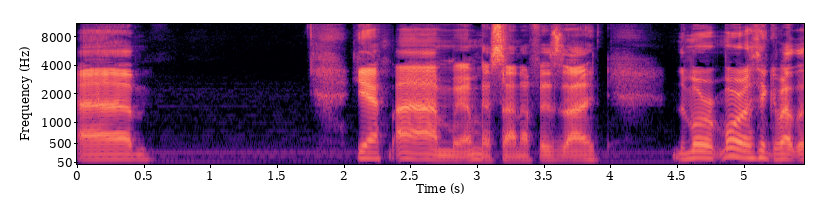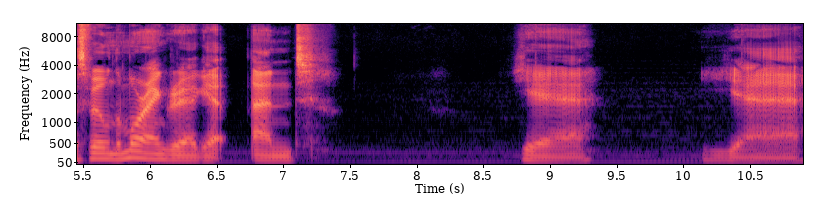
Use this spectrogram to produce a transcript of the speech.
Um, yeah, I'm, I'm gonna sign off. As I, the more more I think about this film, the more angry I get, and yeah, yeah,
